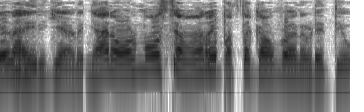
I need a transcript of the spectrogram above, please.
ഏഴായിരിക്കുകയാണ് ഞാൻ ഓൾമോസ്റ്റ് ആറ് പത്തൊക്കെ ആകുമ്പോഴാണ് ഇവിടെ എത്തിയത്.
